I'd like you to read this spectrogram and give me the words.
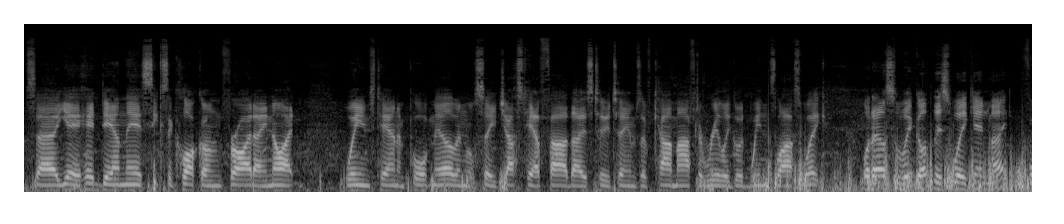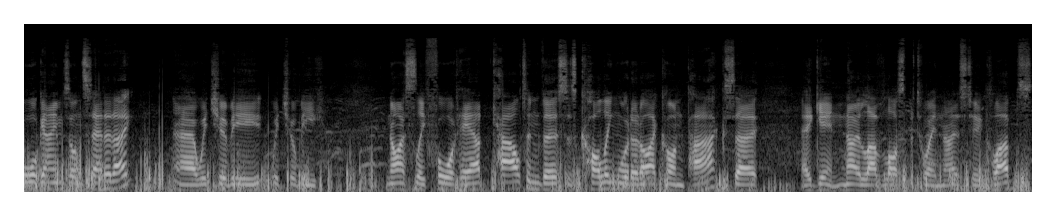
So yeah, head down there six o'clock on Friday night. Williamstown and Port Melbourne. We'll see just how far those two teams have come after really good wins last week. What else have we got this weekend, mate? Four games on Saturday, uh, which will be which will be nicely fought out. Carlton versus Collingwood at Icon Park. So again, no love lost between those two clubs.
